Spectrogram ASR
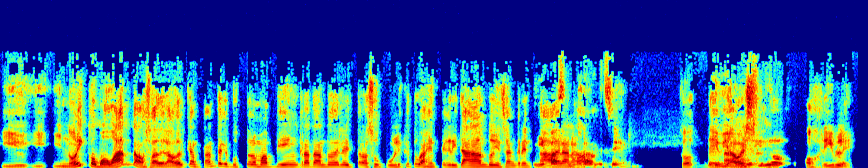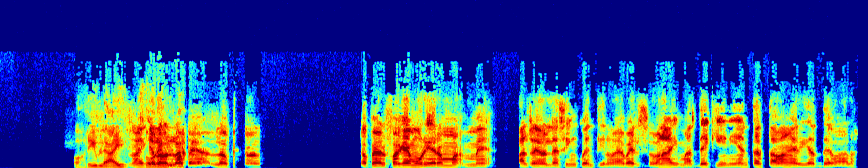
y, y, y, no, y como banda, o sea, del lado del cantante, que tú estés lo más bien tratando de leer a su público y tú ves gente gritando y ensangrentada de la nada. Eso debía haber sido horrible. Horrible. Ahí no, que lo, lo, peor, lo, peor, lo peor fue que murieron me, alrededor de 59 personas y más de 500 estaban heridas de bala.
